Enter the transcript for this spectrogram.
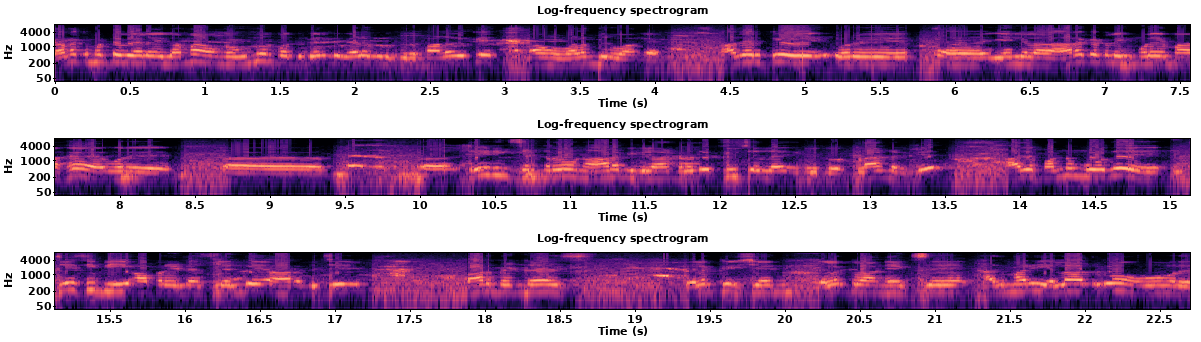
தனக்கு மட்டும் வேலை இல்லாம அவங்க இன்னொரு பத்து பேருக்கு வேலை கொடுக்குற அளவுக்கு அவங்க வளர்ந்துருவாங்க. அதற்கு ஒரு எங்களை அரை அறக்கட்டளையின் மூலயமாக ஒரு ட்ரைனிங் சென்டரும் ஒன்று ஆரம்பிக்கலான்றது ஃபியூச்சரில் எங்களுக்கு ஒரு பிளான் இருக்கு. அது பண்ணும்போது ஜேசிபி ஆப்ரேட்டர்ஸ்லேருந்து ஆரம்பித்து ஆரம்பிச்சு கார்பெண்டர்ஸ் எலக்ட்ரிஷியன் எலக்ட்ரானிக்ஸு அது மாதிரி எல்லாத்துக்கும் ஒவ்வொரு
